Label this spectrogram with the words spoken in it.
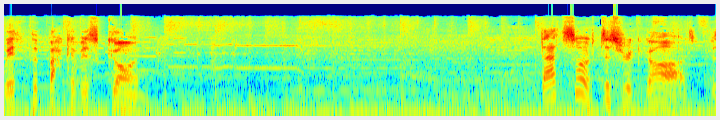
with the back of his gun. That sort of disregard for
